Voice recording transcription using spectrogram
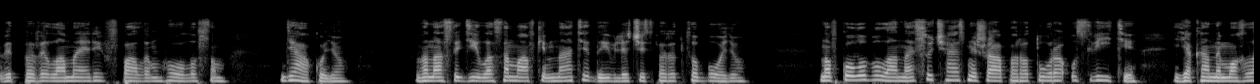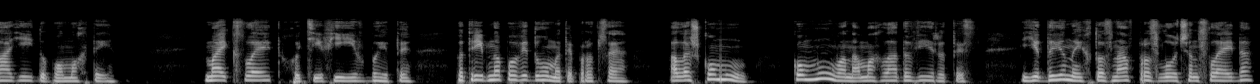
відповіла Мері впалим голосом. Дякую. Вона сиділа сама в кімнаті, дивлячись перед собою. Навколо була найсучасніша апаратура у світі, яка не могла їй допомогти. Майк Слейт хотів її вбити. Потрібно повідомити про це. Але ж кому? Кому вона могла довіритись? Єдиний, хто знав про злочин Слейда,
